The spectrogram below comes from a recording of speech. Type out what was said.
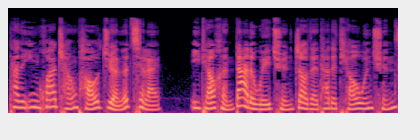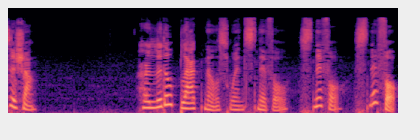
她的印花长袍卷了起来， 一条很大的围裙罩在她的条纹裙子上。Her little black nose went sniffle, sniffle, sniffle,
